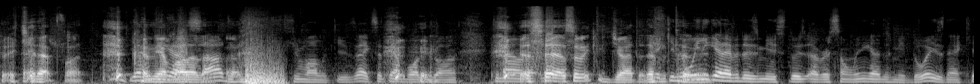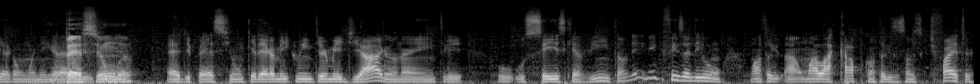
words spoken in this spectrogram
pra tirar foto. E com é a minha bola lá. que maluquice. É que você tem a bola igual, né? Na, eu, sou, eu, sou, muito idiota, né? É que no Winning Eleven 2002, a versão Winning Eleven 2002, né? Que era um Winning Eleven. PS1, de, né? É, de PS1, que ele era meio que um intermediário, né? Entre o, o 6 que havia, então nem, nem que fez ali um, uma, ah, uma lacap com a atualização do Street Fighter,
